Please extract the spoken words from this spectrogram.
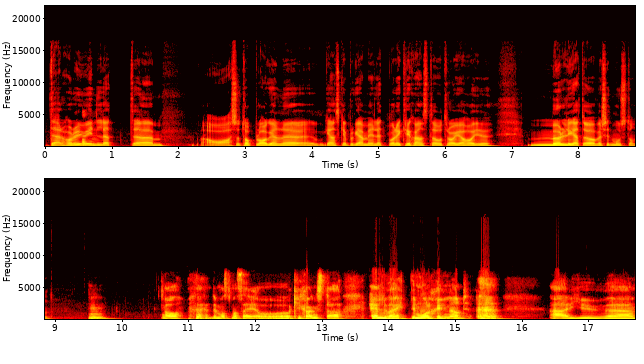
Där har du ju inlett eh, Ja, alltså topplagen eh, ganska programenligt Både Kristianstad och Troja har ju möljat över sitt motstånd mm. Ja, det måste man säga. Och Kristianstad 11-1 i målskillnad är ju... Eh,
